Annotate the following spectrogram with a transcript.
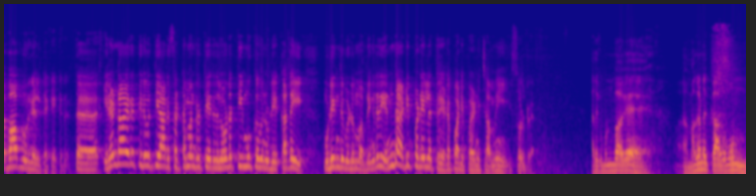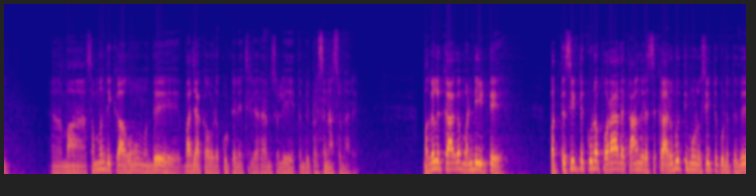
பிரபாப் அவர்கள்ட்ட கேட்கிறேன் இரண்டாயிரத்தி இருபத்தி ஆறு சட்டமன்ற தேர்தலோட திமுகவினுடைய கதை முடிந்து விடும் அப்படிங்கிறது எந்த அடிப்படையில் திரு. எடப்பாடி பழனிசாமி சொல்கிறார் அதுக்கு முன்பாக மகனுக்காகவும் மா சம்பந்திக்காகவும் வந்து பாஜகவோட கூட்டணி வச்சிருக்காரான்னு சொல்லி தம்பி பிரசன்னா சொன்னார். மகளுக்காக மண்டியிட்டு பத்து சீட்டு கூட பொறாத காங்கிரஸுக்கு அறுபத்தி மூணு சீட்டு கொடுத்தது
